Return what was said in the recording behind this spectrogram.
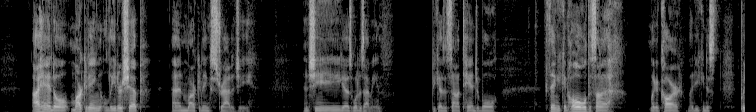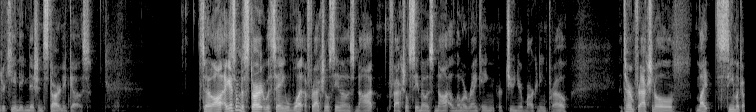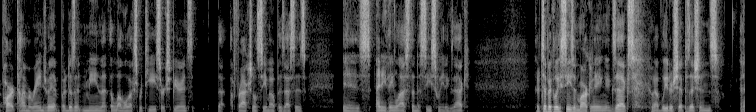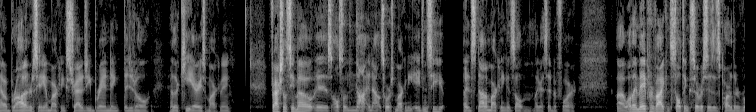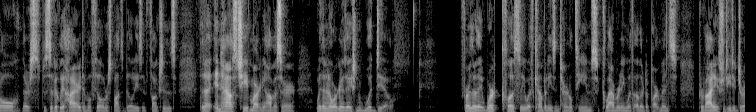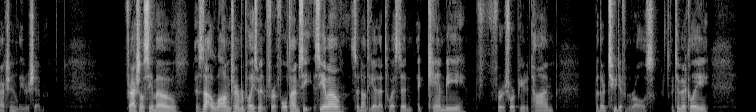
I handle marketing leadership and marketing strategy. And she goes, What does that mean? Because it's not a tangible thing you can hold. It's not a like a car that you can just put your key in the ignition, start, and it goes. So I'll, i guess I'm going to start with saying what a fractional CMO is not. Fractional CMO is not a lower ranking or junior marketing pro. The term fractional might seem like a part time arrangement, but it doesn't mean that the level of expertise or experience that a fractional CMO possesses is anything less than a C suite exec. They're typically seasoned marketing execs who have leadership positions and have a broad understanding of marketing strategy, branding, digital, other key areas of marketing. Fractional CMO is also not an outsourced marketing agency, and it's not a marketing consultant, like I said before. Uh, while they may provide consulting services as part of their role, they're specifically hired to fulfill responsibilities and functions that an in house chief marketing officer within an organization would do. Further, they work closely with companies' internal teams, collaborating with other departments, providing strategic direction and leadership. Fractional CMO is not a long term replacement for a full time CMO, so not to get that twisted. It can be for a short period of time, but they're two different roles. They're typically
